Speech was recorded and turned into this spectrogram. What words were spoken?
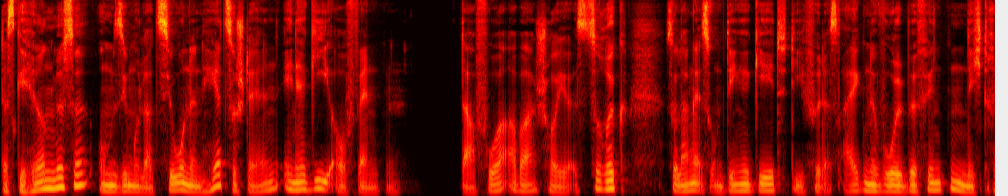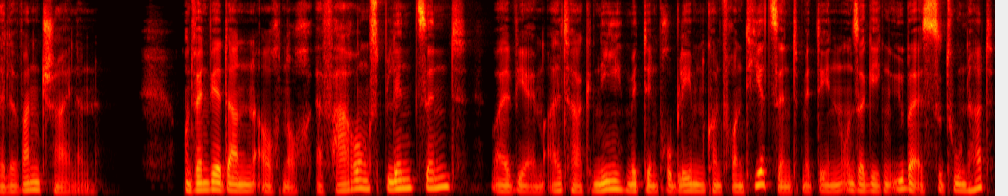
Das Gehirn müsse, um Simulationen herzustellen, Energie aufwenden. Davor aber scheue es zurück, solange es um Dinge geht, die für das eigene Wohlbefinden nicht relevant scheinen. Und wenn wir dann auch noch erfahrungsblind sind, weil wir im Alltag nie mit den Problemen konfrontiert sind, mit denen unser Gegenüber es zu tun hat,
